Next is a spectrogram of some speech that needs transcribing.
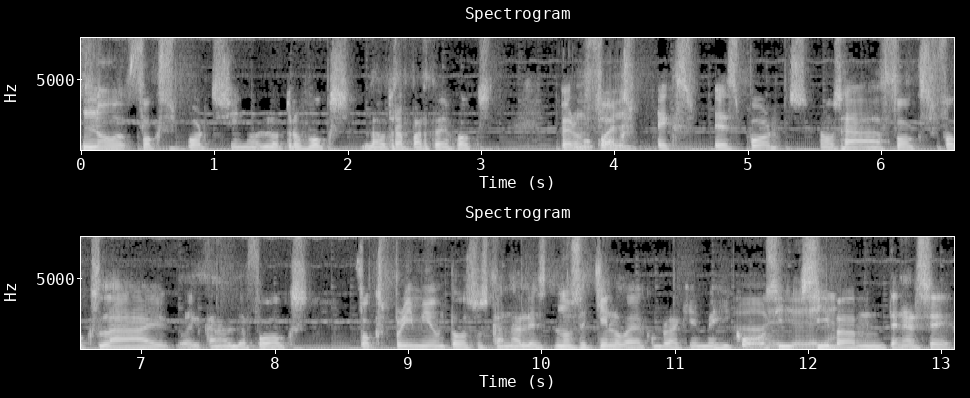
no Fox Sports, sino el otro Fox, la otra parte de Fox. Pero Fox Sports, o sea, Fox, Fox Live, el canal de Fox, Fox Premium, todos sus canales. No sé quién lo vaya a comprar aquí en México o si, sí va a mantenerse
